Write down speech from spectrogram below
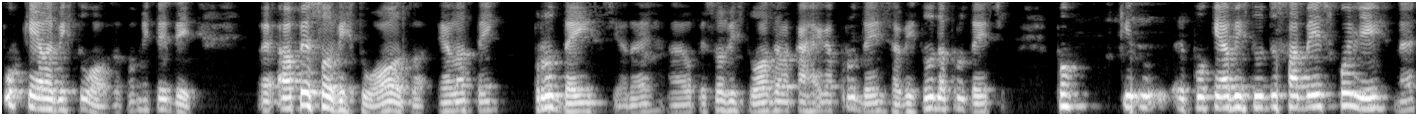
por que ela é virtuosa? Vamos entender. É, a pessoa virtuosa, ela tem prudência, né? A pessoa virtuosa, ela carrega a prudência, a virtude da prudência. Porque, porque é a virtude do saber escolher, né?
